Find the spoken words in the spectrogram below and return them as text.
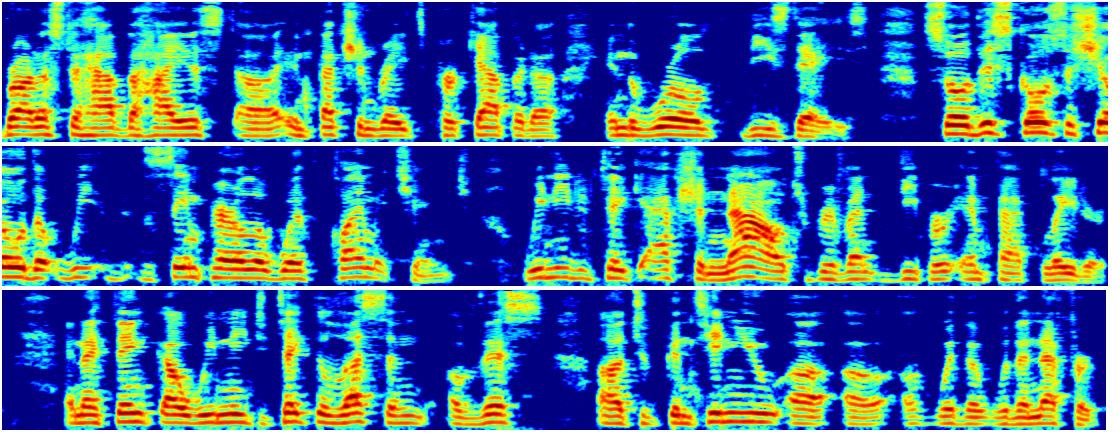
brought us to have the highest uh, infection rates per capita in the world these days. So this goes to show that we the same parallel with climate change. We need to take action now to prevent deeper impact later. And I think uh, we need to take the lesson of this uh, to continue uh, with a, with an effort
